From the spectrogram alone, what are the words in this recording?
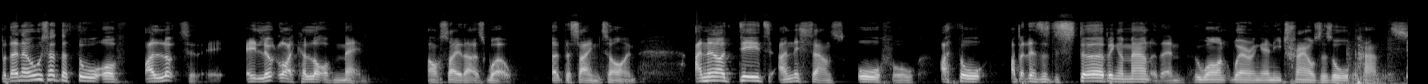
but then I also had the thought of I looked at it, it looked like a lot of men. I'll say that as well at the same time. And then I did, and this sounds awful. I thought, but there's a disturbing amount of them who aren't wearing any trousers or pants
